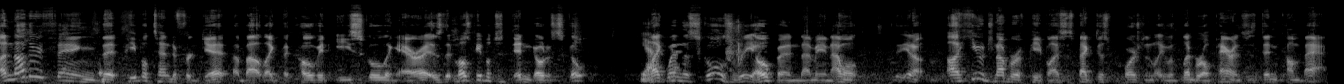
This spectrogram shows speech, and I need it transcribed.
another thing that people tend to forget about like the COVID e-schooling era is that most people just didn't go to school. Yeah. Like when the schools reopened, I mean, I won't, you know, a huge number of people, I suspect disproportionately with liberal parents, just didn't come back.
